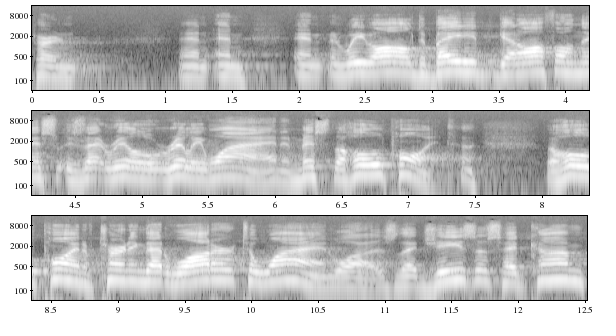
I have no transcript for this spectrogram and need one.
Turned, and, and, and, and we've all debated, get off on this, is that real, really wine, and missed the whole point. The whole point of turning that water to wine was that Jesus had come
